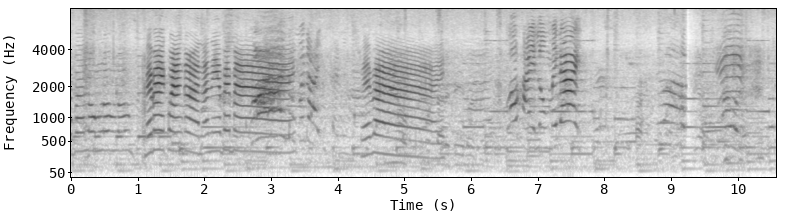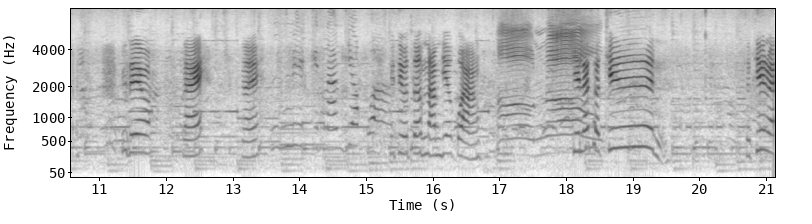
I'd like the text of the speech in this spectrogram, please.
ไปไปลงลงลงบายบายกวางก่อน อันนี้บายบายบายบายว่าใครลงไม่ได้พี่ทิวไหน ไหน นี่กินน้ำเยอะกว่าพี่ทิวเติมน้ำเยอะกวาง กินแล้วสดชื่น สดชื่นไหม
